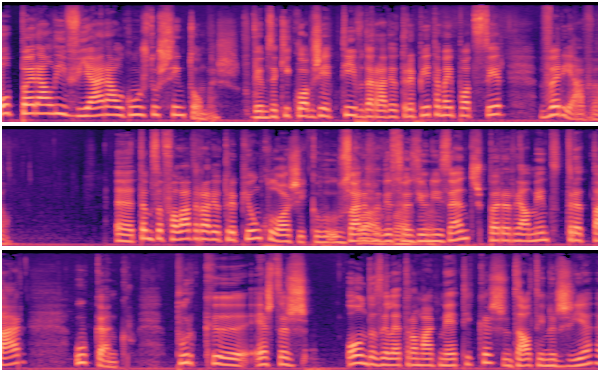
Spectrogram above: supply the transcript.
ou para aliviar alguns dos sintomas. Vemos aqui que o objetivo da radioterapia também pode ser variável. Uh, estamos a falar de radioterapia oncológica, usar claro, as radiações claro, ionizantes claro. para realmente tratar o cancro, porque estas ondas eletromagnéticas de alta energia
